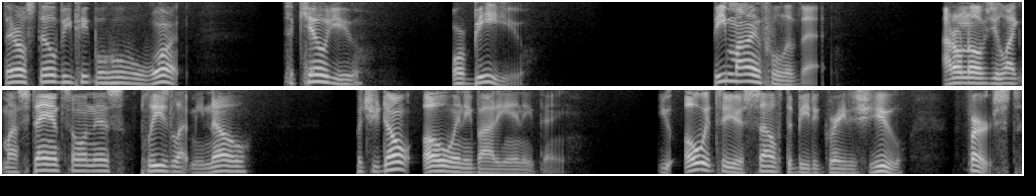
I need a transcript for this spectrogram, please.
there'll still be people who will want to kill you or be you. Be mindful of that. I don't know if you like my stance on this. Please let me know. But you don't owe anybody anything. You owe it to yourself to be the greatest you first.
